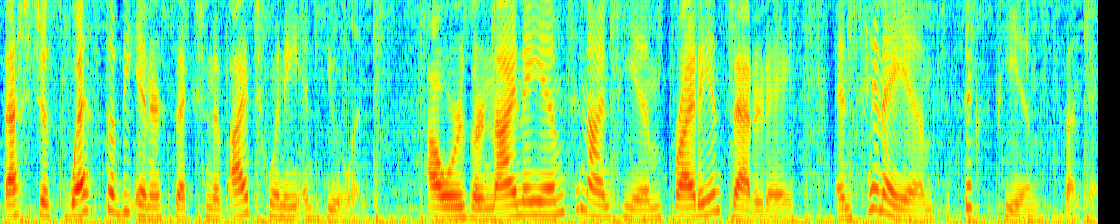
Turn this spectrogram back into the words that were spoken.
That's just west of the intersection of I-20 and Hulen. Hours are 9 a.m. to 9 p.m. Friday and Saturday, and 10 a.m. to 6 p.m. Sunday.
